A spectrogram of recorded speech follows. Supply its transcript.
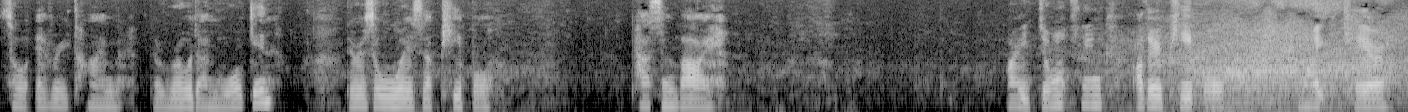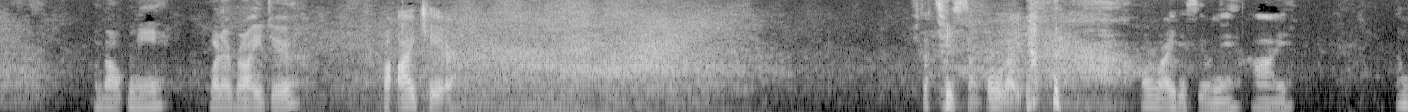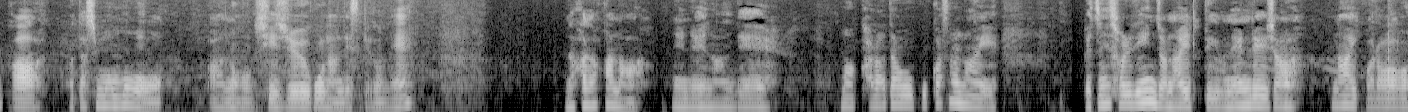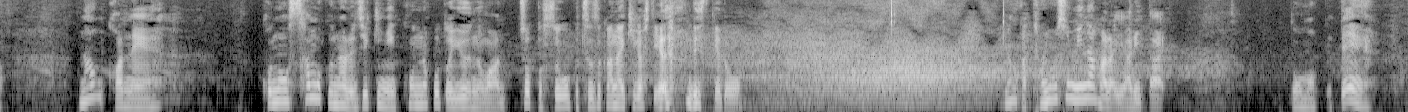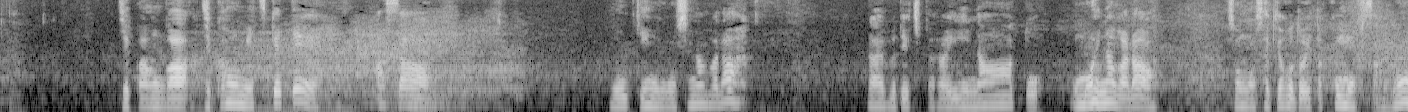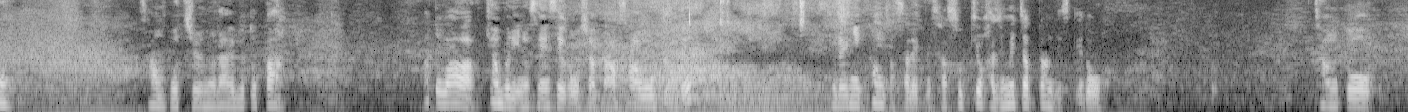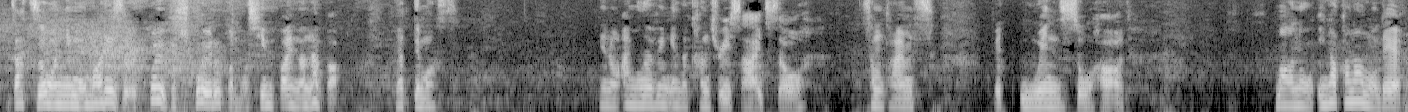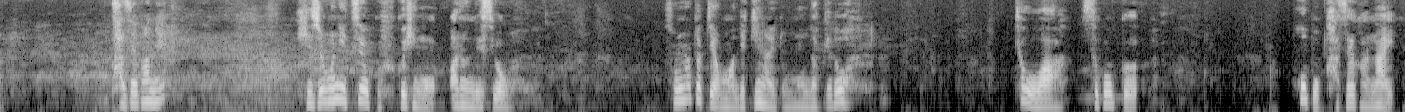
So every time the road I'm walking, there is always a people passing by. I don't think other people might care about me, whatever I do, but I care. 二つさん、オーライ。オーライですよね。はい。なんか、私ももう、 あの、45なんですけどね。なかなかな年齢なんで、まあ体を動かさない、別にそれでいいんじゃないっていう年齢じゃないから、なんかね、この寒くなる時期にこんなこと言うのはちょっとすごく続かない気がして嫌なんですけど、なんか楽しみながらやりたいと思ってて、時間が、時間を見つけて、朝、ウォーキングをしながら、ライブできたらいいなぁと思いながら、その先ほど言ったコモフさんの散歩中のライブとか、あとは、キャンブリーの先生がおっしゃった朝ウォーキング。それに感化されて早速今日始めちゃったんですけど、ちゃんと雑音に揉まれず、声が聞こえるかも心配な中、やってます。You know, I'm living in the countryside, so sometimes it winds so hard. まあ、あの、田舎なので、風がね、非常に強く吹く日もあるんですよ。そんな時はまあできないと思うんだけど、今日はすごく、ほぼ風がない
